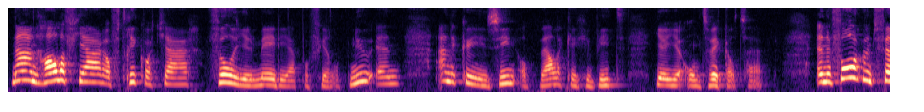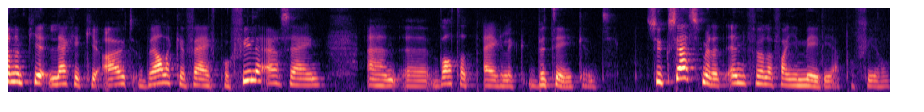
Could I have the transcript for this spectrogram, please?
Na een half jaar of drie kwart jaar vul je je mediaprofiel opnieuw in en dan kun je zien op welke gebied je je ontwikkeld hebt. In een volgend filmpje leg ik je uit welke vijf profielen er zijn en uh, wat dat eigenlijk betekent. Succes met het invullen van je mediaprofiel.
